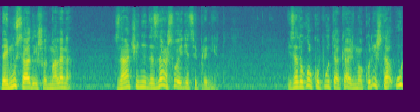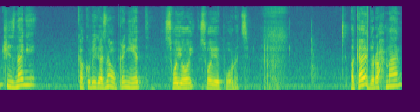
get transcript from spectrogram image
da im usadiš od malena, značenje da znaš svoje djece prenijeti. I zato koliko puta kažemo, ako ništa, uči znanje kako bi ga znao prenijeti svojoj, svojoj porodici. Pa kaže do Rahman,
